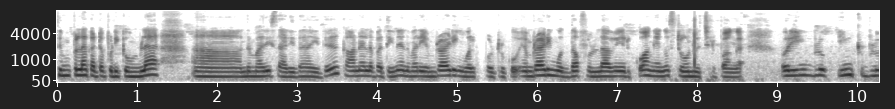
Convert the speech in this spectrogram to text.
சிம்பிளாக கட்ட பிடிக்கும்ல. அந்த மாதிரி சாரீ தான் இது. கார்னரில் பார்த்தீங்கன்னா இந்த மாதிரி எம்ப்ராய்டிங் ஒர்க் போட்டிருக்கும். எம்ப்ராய்டிங் ஒர்க் தான் ஃபுல்லாகவே இருக்கும். அங்கங்கே ஸ்டோன் வச்சுருப்பாங்க. ஒரு இங்க் ப்ளூ இங்க் ப்ளூ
